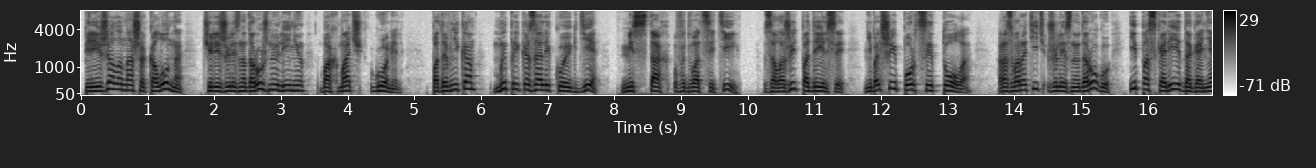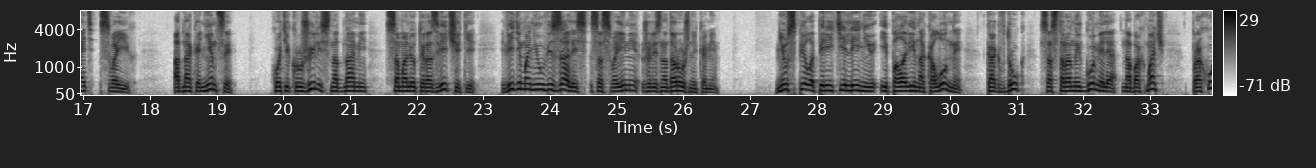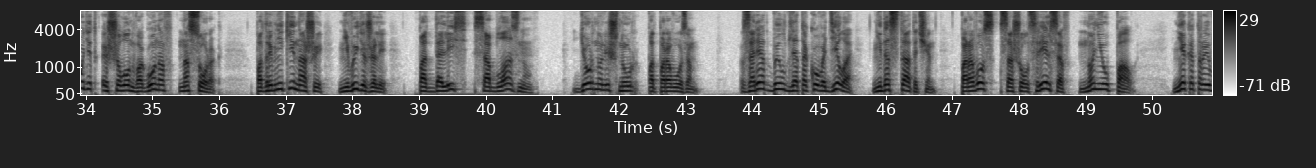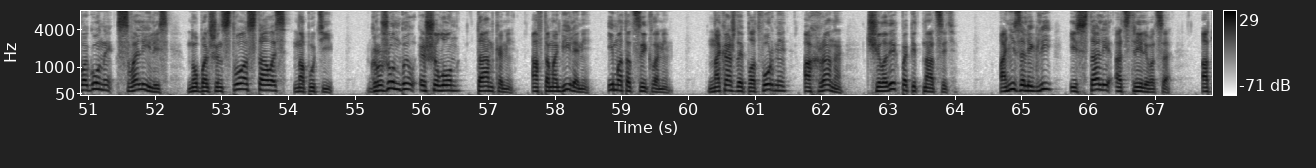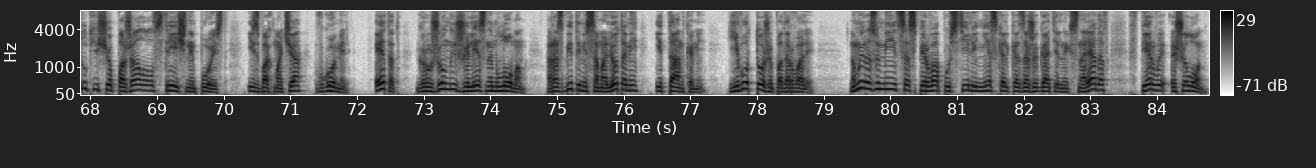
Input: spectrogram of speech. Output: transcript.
Переезжала наша колонна через железнодорожную линию Бахмач-Гомель. Подрывникам мы приказали кое-где, местах в 20, заложить под рельсы небольшие порции тола, разворотить железную дорогу и поскорее догонять своих. Однако немцы, хоть и кружились над нами самолеты-разведчики, видимо, не увязались со своими железнодорожниками. Не успела перейти линию и половина колонны, как вдруг со стороны Гомеля на Бахмач проходит эшелон вагонов на 40. Подрывники наши не выдержали, поддались соблазну дернули шнур под паровозом. Заряд был для такого дела недостаточен. Паровоз сошел с рельсов, но не упал. Некоторые вагоны свалились, но большинство осталось на пути. Гружен был эшелон танками, автомобилями и мотоциклами. На каждой платформе охрана, человек по 15. Они залегли и стали отстреливаться. А тут еще пожаловал встречный поезд из Бахмача в Гомель. Этот, груженный железным ломом, разбитыми самолетами и танками. Его тоже подорвали. Но мы, разумеется, сперва пустили несколько зажигательных снарядов в первый эшелон.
